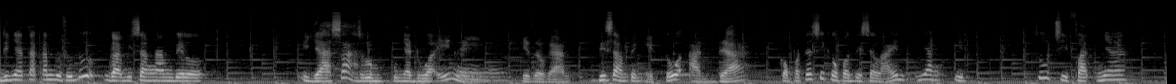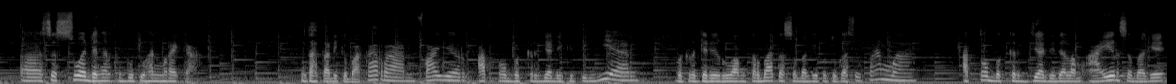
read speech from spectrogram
dinyatakan sudu nggak bisa ngambil ijazah sebelum punya dua ini gitu kan di samping itu ada kompetensi-kompetensi lain yang itu sifatnya uh, sesuai dengan kebutuhan mereka entah tadi kebakaran, fire, atau bekerja di ketinggian, bekerja di ruang terbatas sebagai petugas utama, atau bekerja di dalam air sebagai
